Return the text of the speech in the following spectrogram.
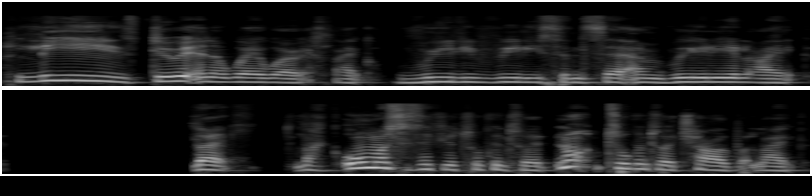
please do it in a way where it's like really, really sincere and really like, like, like almost as if you're talking to a, not talking to a child, but like,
